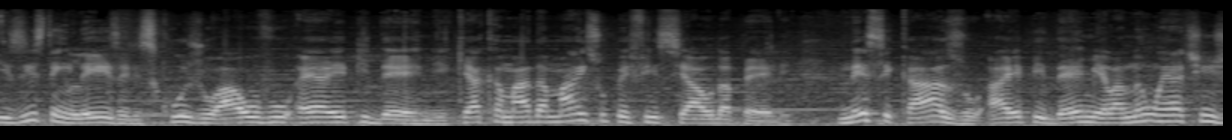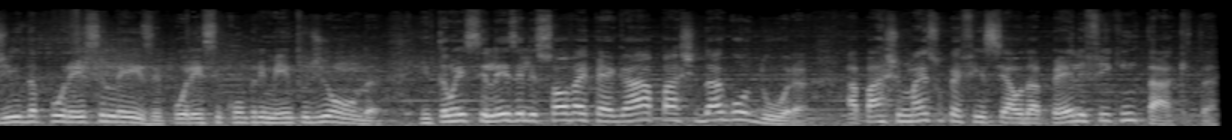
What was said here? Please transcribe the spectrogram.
Existem lasers cujo alvo é a epiderme, que é a camada mais superficial da pele. Nesse caso, a epiderme ela não é atingida por esse laser, por esse comprimento de onda. Então esse laser ele só vai pegar a parte da gordura. A parte mais superficial da pele fica intacta.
